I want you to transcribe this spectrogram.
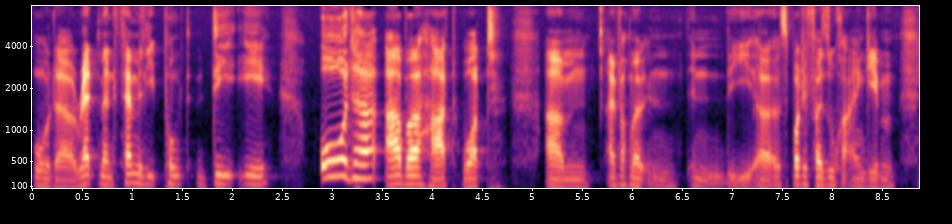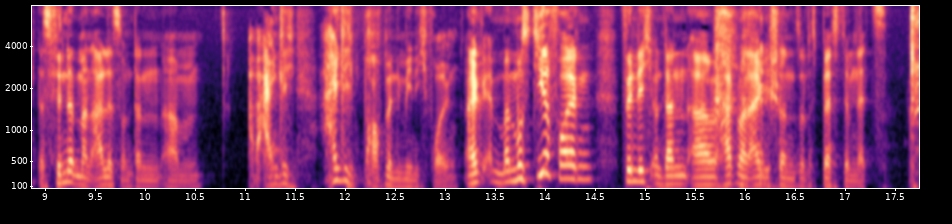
oder redmanfamily.de oder aber hardwatt. Ähm, einfach mal in, in die äh, Spotify-Suche eingeben. Das findet man alles und dann ähm, aber eigentlich, eigentlich braucht man mir nicht folgen. Man muss dir folgen, finde ich, und dann äh, hat man eigentlich schon so das Beste im Netz.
